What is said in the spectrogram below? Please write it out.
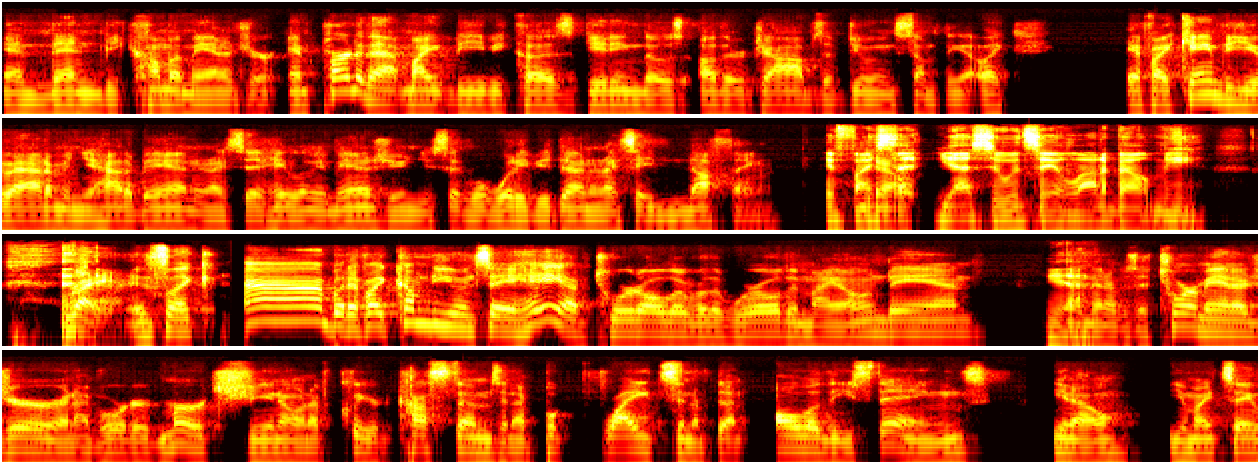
and then become a manager. And part of that might be because getting those other jobs of doing something like if I came to you, Adam, and you had a band and I said, Hey, let me manage you. And you said, Well, what have you done? And I say nothing. If I said yes, it would say a lot about me. right. It's like, ah, but if I come to you and say, Hey, I've toured all over the world in my own band, Yeah. and then I was a tour manager and I've ordered merch, you know, and I've cleared customs and I've booked flights and I've done all of these things, you know, you might say,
